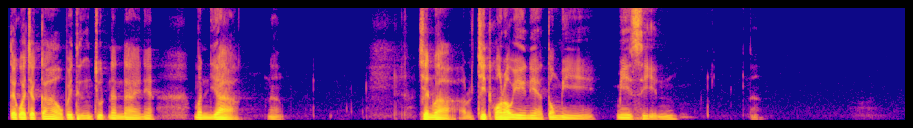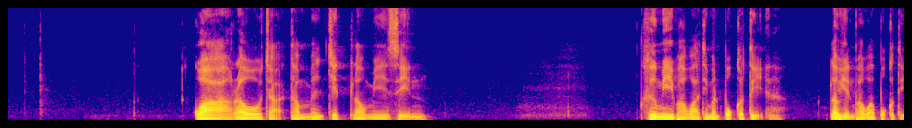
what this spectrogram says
แต่กว่าจะก้าวไปถึงจุดนั้นได้เนี่ยมันยากนะ เช่นว่าจิตของเราเองเนี่ยต้องมีมีศีลกว่าเราจะทำให้จิตเรามีศีล คือมีภาวะที่มันปกตินะเราเห็นภาวะปกติ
